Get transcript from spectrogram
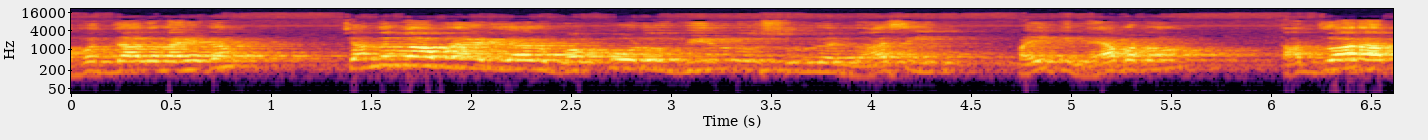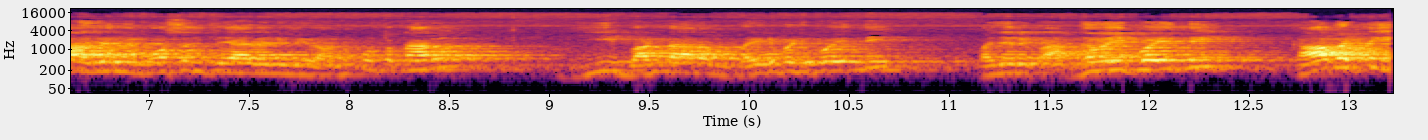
అబద్ధాలు రాయటం చంద్రబాబు నాయుడు గారు గొప్పోడు వీరుడు సూర్యుడు అని రాసి పైకి లేపటం తద్వారా ప్రజల్ని మోసం చేయాలని మీరు అనుకుంటున్నారు. ఈ బండారం బయటపడిపోయింది ప్రజలకు అర్థమైపోయింది. కాబట్టి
